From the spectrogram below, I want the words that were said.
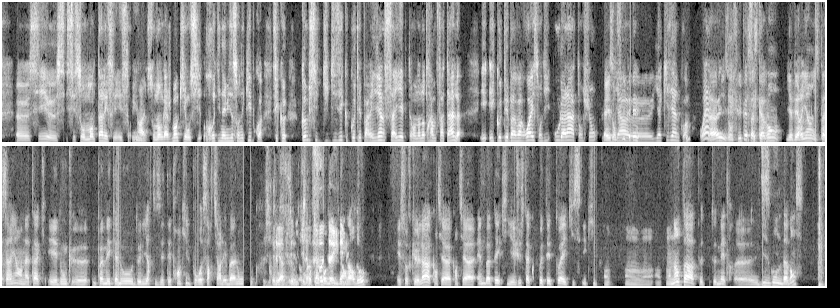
c'est euh, son mental et, son, et Ouais. son engagement qui ont aussi redynamisé son équipe. quoi. C'est que comme si tu disais que côté parisien, ça y est, on a notre âme fatale. Et, et côté bavarois, ils se sont dit, oulala, attention, Bah, ils ont il y, a, flippé. euh, il y a Kylian, quoi. Ouais. Bah oui, ils ont flippé C'est parce qu'avant, il y avait rien, il se passait rien en attaque. Et donc, euh, Upamecano, Delirte, ils étaient tranquilles pour ressortir les ballons. Ils Il y étaient avait absolument un aucun fauteuil, problème dans leur dos. Et sauf que là, quand il y a, quand il y a Mbappé qui est juste à côté de toi et qui, et qui en, en, en un pas peut te mettre euh, 10 secondes d'avance,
